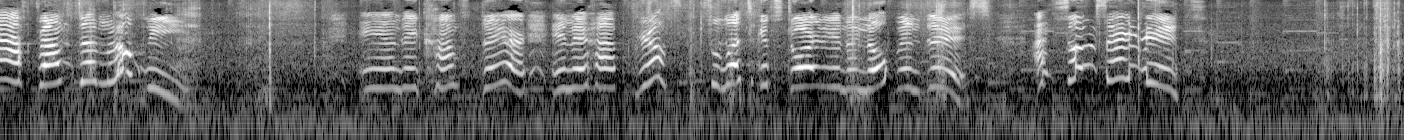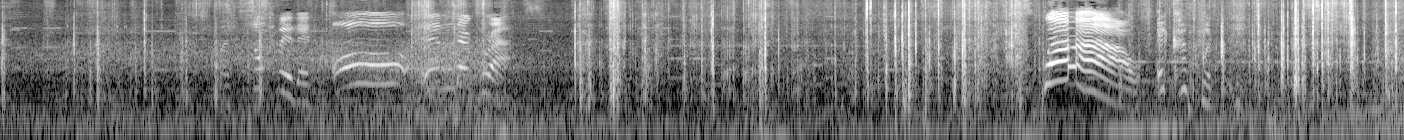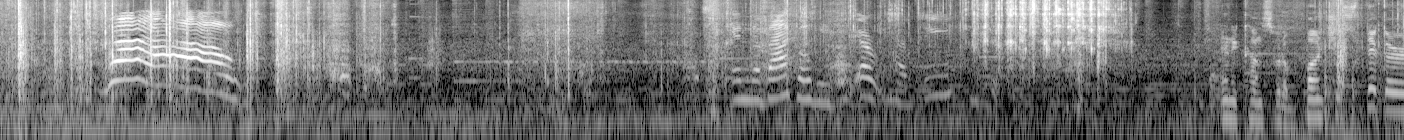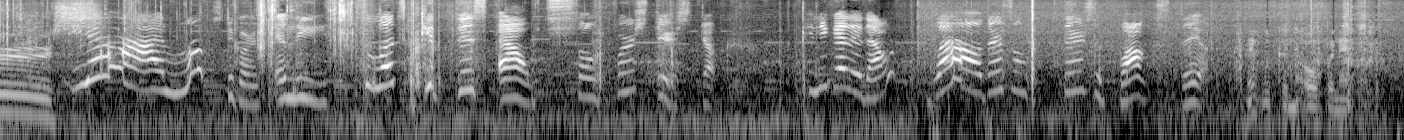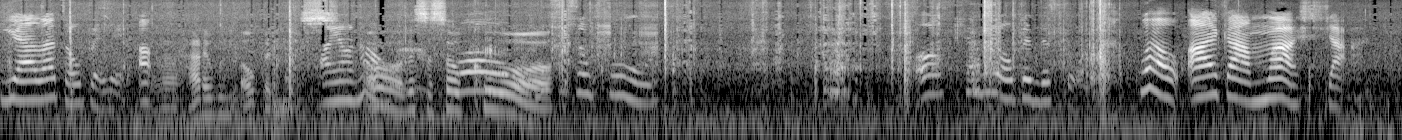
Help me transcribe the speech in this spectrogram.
And it comes with a bunch of stickers. Yeah, I love stickers and these. So let's get this out. So first they're stuck. Can you get it out? Wow, there's a there's a box there. I think we couldn't open it. Yeah, let's open it up. Uh, how do we open this? I don't know. Oh, this is so Whoa. cool. So cool. Oh, can we open this door? Well, I got Masha,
